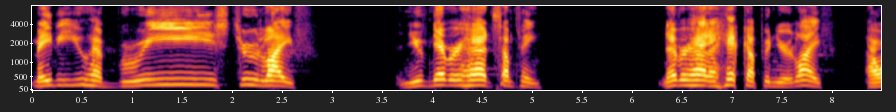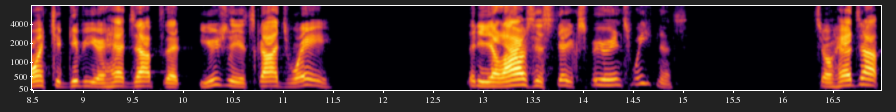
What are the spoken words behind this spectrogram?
Maybe you have breezed through life and you've never had something, never had a hiccup in your life. I want to give you a heads up that usually it's God's way, that He allows us to experience weakness. So, heads up.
